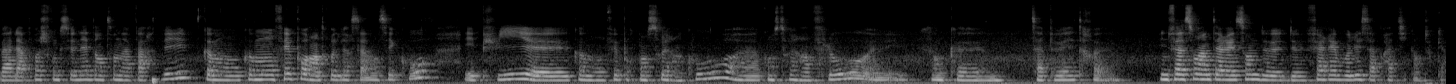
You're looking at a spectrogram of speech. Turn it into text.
bah, l'approche fonctionnelle dont on a parlé, comment, comment on fait pour introduire ça dans ses cours, et puis, euh, comment on fait pour construire un cours, euh, construire un flow. Euh, donc, ça peut être une façon intéressante de, de, faire évoluer sa pratique, en tout cas.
